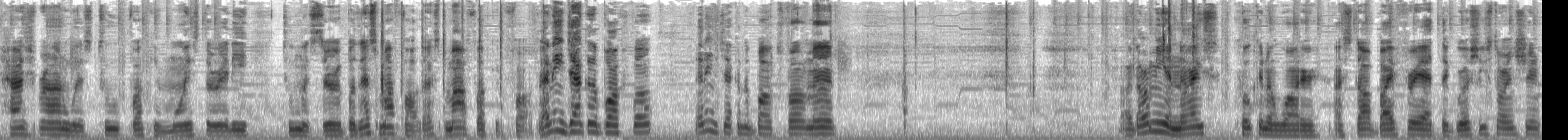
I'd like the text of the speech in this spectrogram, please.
Hash brown was too fucking moist already. Too much syrup. But that's my fault. That's my fucking fault. That ain't Jack in the Box fault. That ain't Jack in the Box fault, man. I got me a nice coconut water. I stopped by for it at the grocery store and shit.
